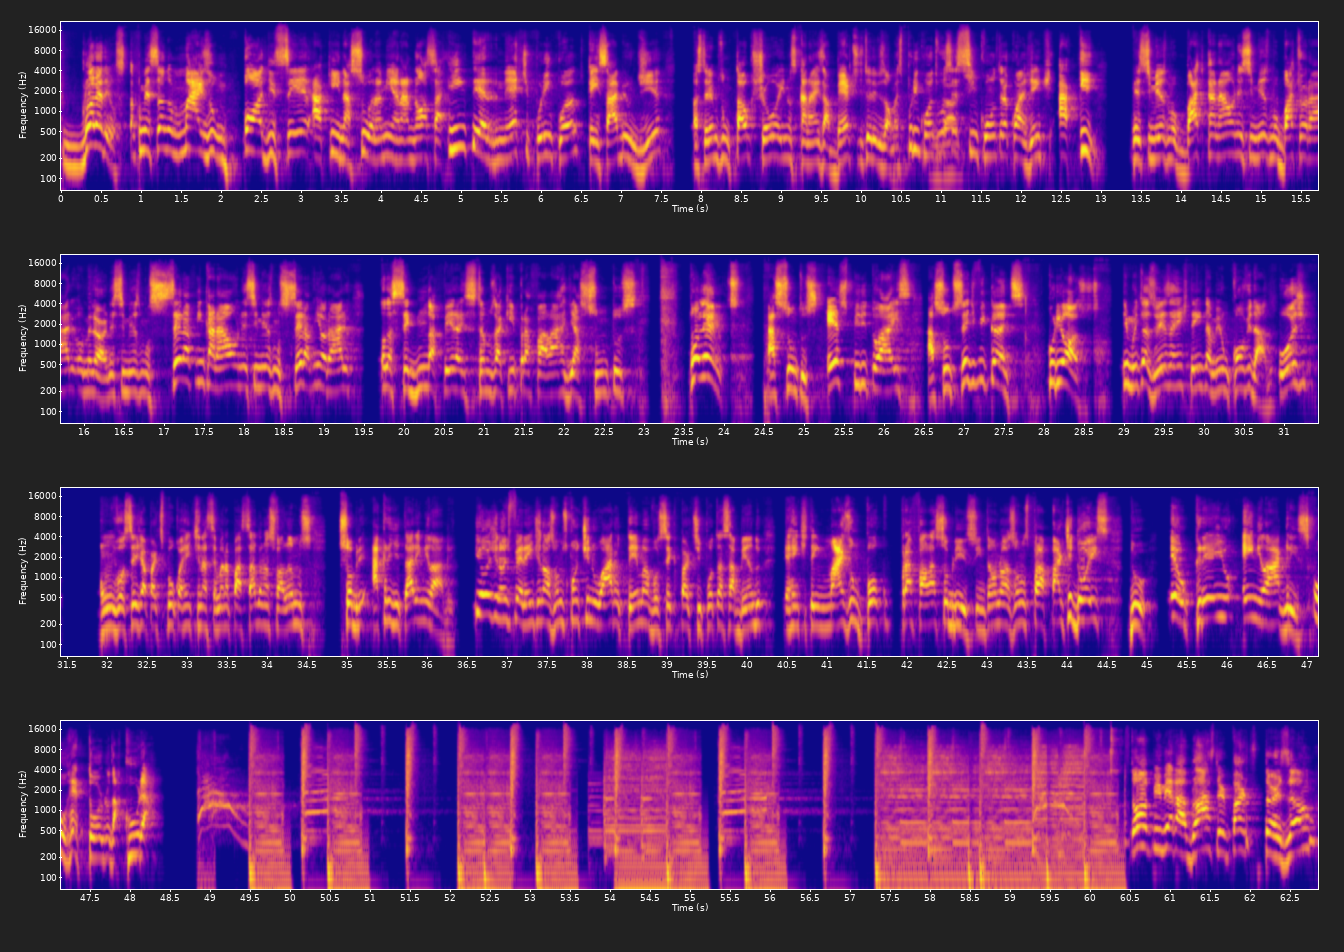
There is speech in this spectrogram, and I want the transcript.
Glória a Deus! Tá começando mais um Pode Ser aqui na sua, na minha, na nossa internet por enquanto. Quem sabe um dia nós teremos um talk show aí nos canais abertos de televisão, mas por enquanto Verdade. você se encontra com a gente aqui nesse mesmo bate-canal, nesse mesmo bate-horário, ou melhor, nesse mesmo Serafim canal, nesse mesmo Serafim horário. Toda segunda-feira estamos aqui para falar de assuntos polêmicos, assuntos espirituais, assuntos edificantes, curiosos. E muitas vezes a gente tem também um convidado. Hoje, como você já participou com a gente na semana passada, nós falamos sobre acreditar em milagre. E hoje, não diferente, nós vamos continuar o tema. Você que participou está sabendo que a gente tem mais um pouco para falar sobre isso. Então, nós vamos para a parte 2 do Eu Creio em Milagres o retorno da cura. Top Mega Blaster, pastorzão.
